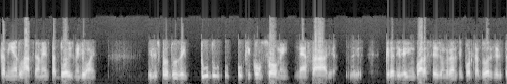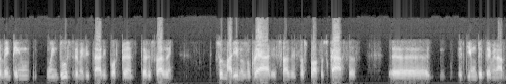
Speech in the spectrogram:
caminhando rapidamente para dois milhões. Eles produzem tudo o que consomem nessa área. Grande, embora sejam grandes importadores, eles também têm um, uma indústria militar importante. Então eles fazem submarinos nucleares, fazem seus próprios caças uh, de um determinado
